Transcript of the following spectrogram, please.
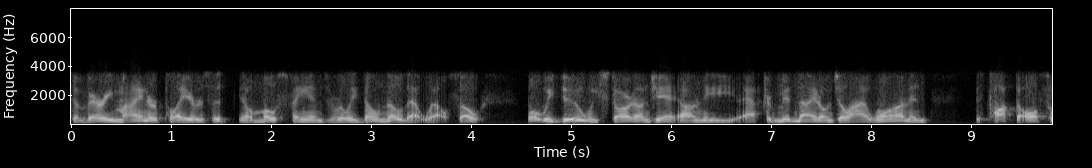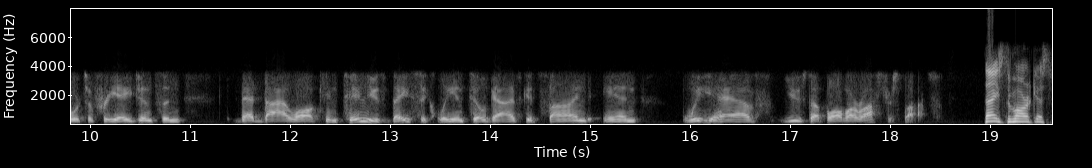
to very minor players that you know most fans really don't know that well. So, what we do, we start on Jan- on the after midnight on July one, and just talk to all sorts of free agents, and that dialogue continues basically until guys get signed and we have used up all of our roster spots. Thanks, DeMarcus.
